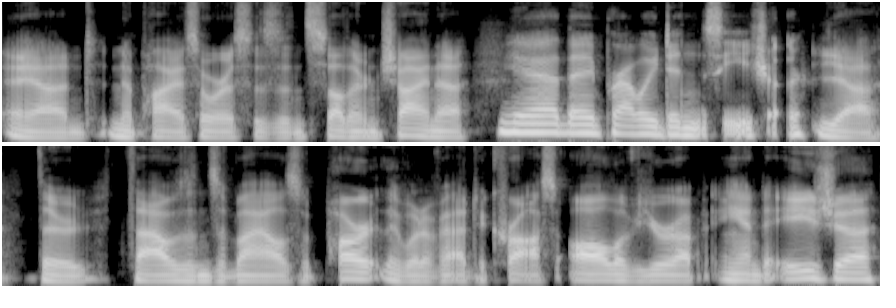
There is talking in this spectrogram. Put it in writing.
and Napaisaurus is in southern China, Yeah, they probably didn't see each other. yeah, they're thousands of miles apart. They would have had to cross all of Europe and Asia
